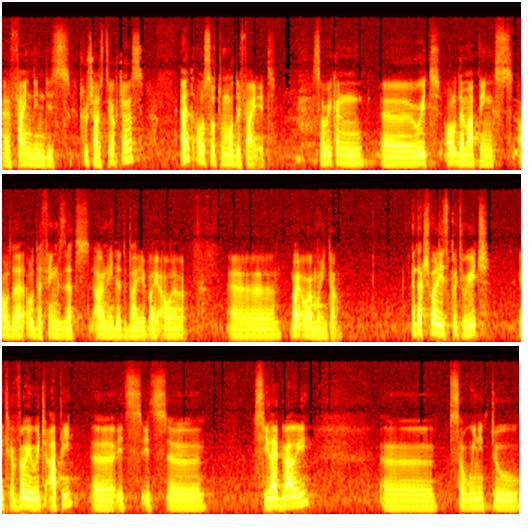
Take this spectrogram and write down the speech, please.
uh, finding these crucial structures, and also to modify it. So we can uh, read all the mappings, all the all the things that are needed by by our uh, by our monitor. And actually, it's pretty rich. It has very rich API. Uh, it's it's C library. so we need to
